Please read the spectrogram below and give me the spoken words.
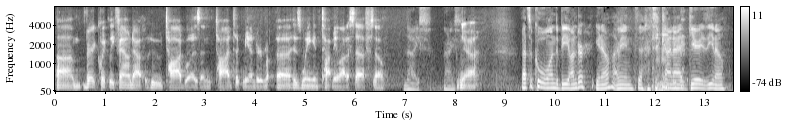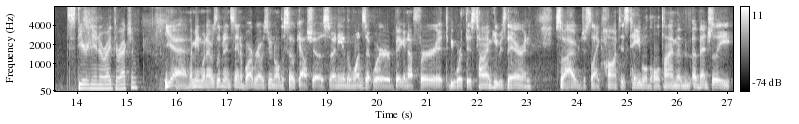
um, very quickly found out who Todd was. And Todd took me under uh, his wing and taught me a lot of stuff. So Nice. Nice. yeah. That's a cool one to be under, you know? I mean, to, to kind of gear, you know, steering you in the right direction. Yeah, I mean, when I was living in Santa Barbara, I was doing all the SoCal shows. So any of the ones that were big enough for it to be worth his time, he was there, and so I would just like haunt his table the whole time. And eventually,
